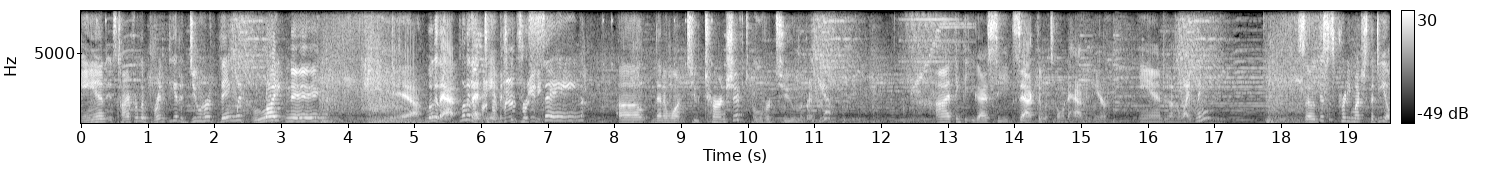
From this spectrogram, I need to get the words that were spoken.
And it's time for Labyrinthia to do her thing with lightning! Yeah, look at that. Look at that I'm damage. It's anything. insane. Uh, then I want to turn shift over to Labyrinthia. I think that you guys see exactly what's going to happen here. And another lightning. So this is pretty much the deal.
